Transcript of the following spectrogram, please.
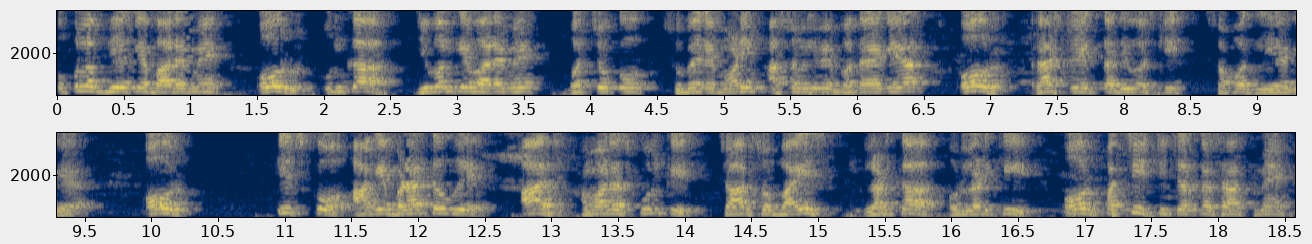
उपलब्धि के बारे में और उनका जीवन के बारे में बच्चों को सुबेरे मॉर्निंग असेंबली में बताया गया और राष्ट्रीय एकता दिवस की शपथ लिया गया। और इसको आगे बढ़ाते हुए आज हमारा स्कूल की 422 लड़का और लड़की और 25 टीचर का साथ में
